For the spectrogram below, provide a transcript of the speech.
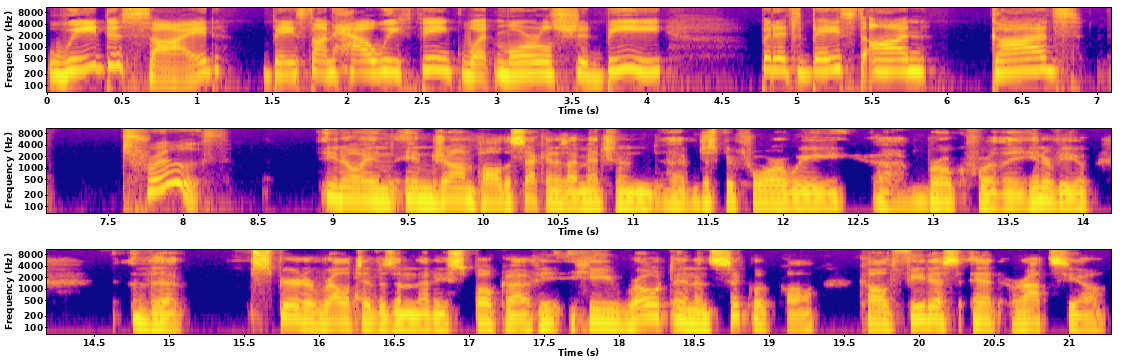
we decide based on how we think what morals should be, but it's based on God's truth. You know, in, in John Paul II, as I mentioned uh, just before we uh, broke for the interview, the spirit of relativism that he spoke of. He, he wrote an encyclical called Fides et Ratio.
